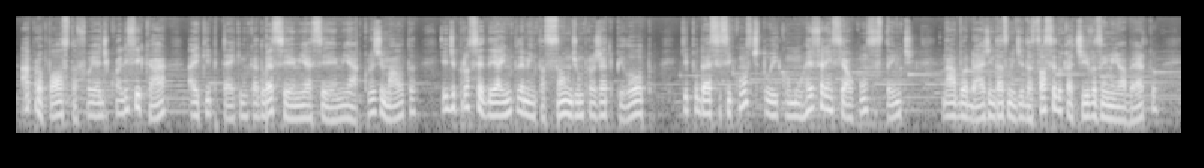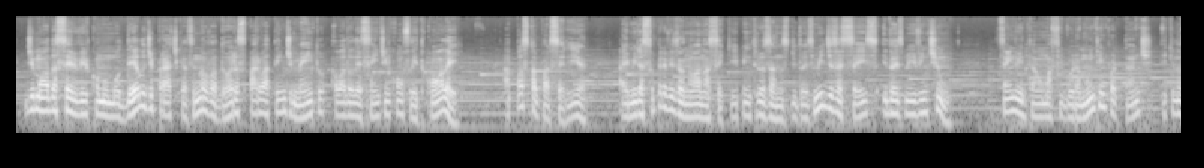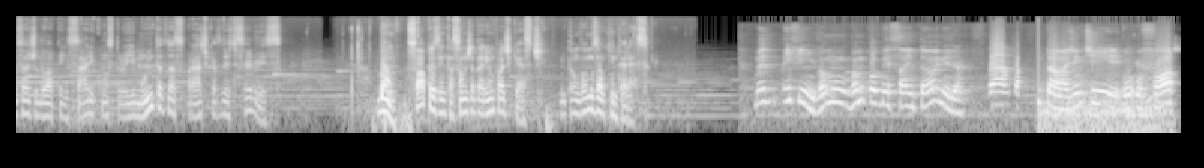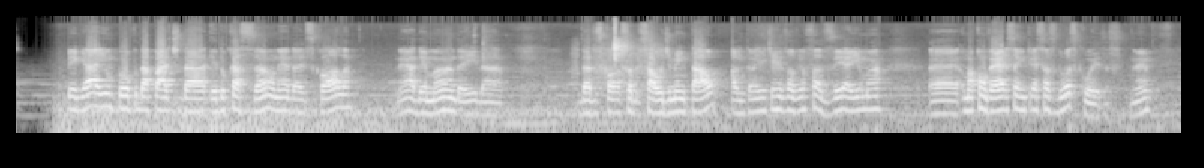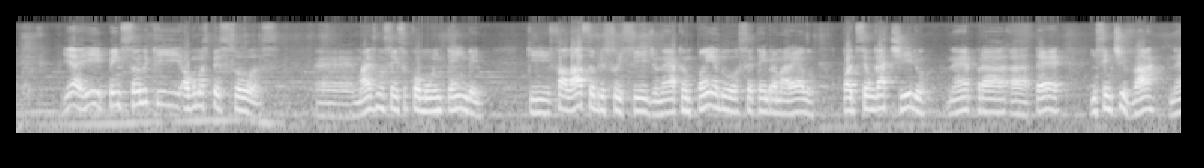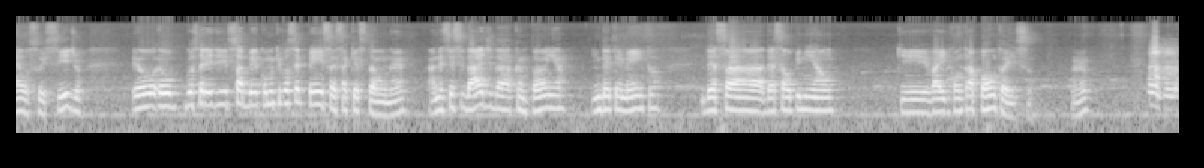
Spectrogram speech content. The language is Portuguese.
A proposta foi a de qualificar a equipe técnica do SMSMA Cruz de Malta e de proceder à implementação de um projeto piloto que pudesse se constituir como um referencial consistente na abordagem das medidas socioeducativas em meio aberto, de modo a servir como modelo de práticas inovadoras para o atendimento ao adolescente em conflito com a lei. Após tal parceria, a Emília supervisionou a nossa equipe entre os anos de 2016 e 2021, sendo então uma figura muito importante e que nos ajudou a pensar e construir muitas das práticas deste serviço. Bom, só a apresentação já daria um podcast, então vamos ao que interessa. Mas, enfim, vamos, vamos começar então, Emília? Vamos. Então, a gente, o, o foco, pegar aí um pouco da parte da educação, né, da escola, né, a demanda aí da, das escolas sobre saúde mental. Então a gente resolveu fazer aí uma, é, uma conversa entre essas duas coisas. Né? E aí, pensando que algumas pessoas, é, mais no senso comum, entendem que falar sobre suicídio, né, a campanha do Setembro Amarelo, pode ser um gatilho né, para até incentivar né, o suicídio, eu, eu gostaria de saber como que você pensa essa questão, né? a necessidade da campanha em detrimento dessa, dessa opinião que vai em contraponto a isso. Né? Uhum.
